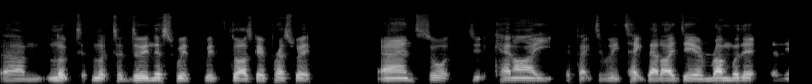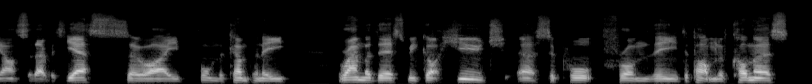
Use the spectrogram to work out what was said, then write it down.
um, looked looked at doing this with with Glasgow Prestwick, and sought can I effectively take that idea and run with it? And the answer to that was yes. So I formed the company ran with this. We got huge uh, support from the Department of Commerce,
